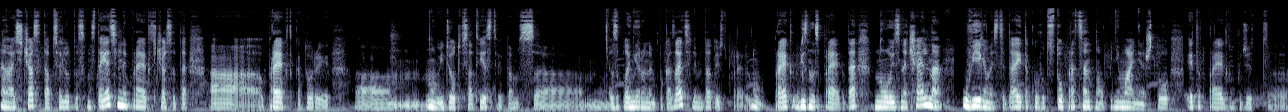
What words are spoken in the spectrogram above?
Сейчас это абсолютно самостоятельный проект, сейчас это а, проект, который а, ну, идет в соответствии там, с а, запланированными показателями, да, то есть ну, проект, бизнес-проект, да, но изначально уверенности да, и такой вот стопроцентного понимания, что этот проект будет э,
